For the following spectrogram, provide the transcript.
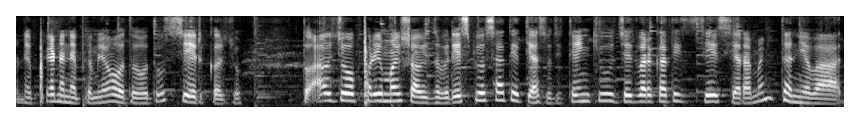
અને ફ્રેન્ડ અને ફેમિલીમાં વધુ વધુ શેર કરજો. તો આવજો ફરી મળીશું આવી નવી રેસીપીઓ સાથે. ત્યાં સુધી થેન્ક યુ જય દ્વારકાથી જય સિયારામન ધન્યવાદ.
